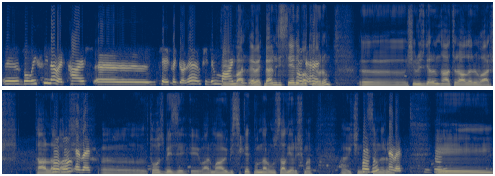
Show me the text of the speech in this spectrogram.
E, dolayısıyla evet her e, keyfe göre film var. Film var. tabii. Evet. Ben listeye de bakıyorum. Ee, şimdi Rüzgar'ın hatıraları var. Tarla Hı var. hı, evet. Ee, toz bezi e, var. Mavi bisiklet. Bunlar ulusal yarışma e, içinde Hı hı, sanırım. Evet. Hı hı. Ee,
